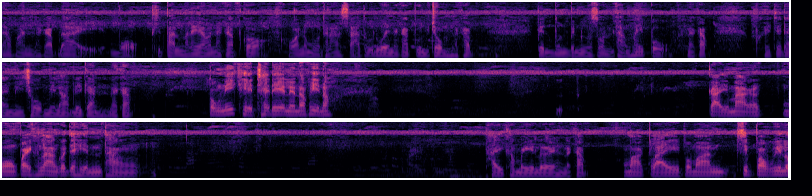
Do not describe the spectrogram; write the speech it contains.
ดาวันนะครับ ได้บอกทิศพันมาแล้วนะครับ ก็ขออนุโมทนาสาธุด้วยนะครับคุณผู้ชมนะครับ เป็นบุญเป็นกุศลทำให้ปู่นะครับ เพื่อจะได้มีโชคมีลาบด้วยกันนะครับ ตรงนี้เขตชายแดนเลยนะพี่เนาะไกลมากนะมองไปข้างล่างก็จะเห็นทาง ไทยเขมรเลยนะครับ มาไกลประมาณสิบกว่ากิโล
